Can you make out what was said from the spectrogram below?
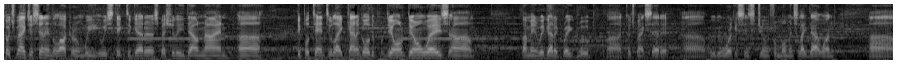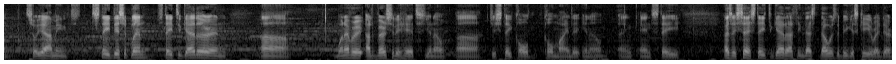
Coach Mack just said in the locker room, we, we stick together, especially down nine. Uh, people tend to like kind of go the, their, own, their own ways. Um, I mean, we got a great group. Uh, Coach Mack said it. Uh, we've been working since June for moments like that one. Um, so yeah, I mean, stay disciplined, stay together, and uh, whenever adversity hits, you know, uh, just stay cold, cold-minded, you know, and and stay, as I said, stay together. I think that's that was the biggest key right there.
